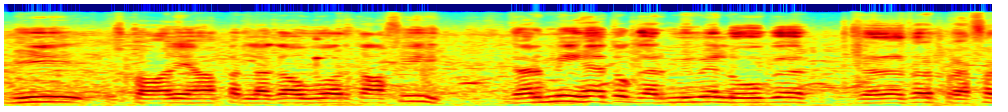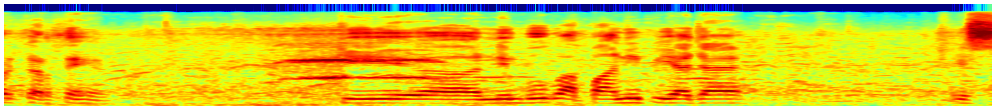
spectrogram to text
भी स्टॉल यहाँ पर लगा हुआ और काफ़ी गर्मी है तो गर्मी में लोग ज़्यादातर प्रेफर करते हैं कि नींबू का पानी पिया जाए, इस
